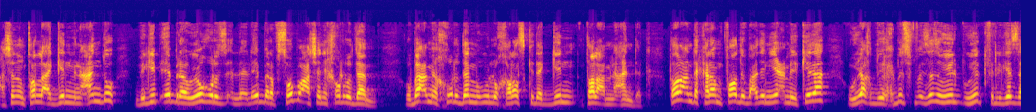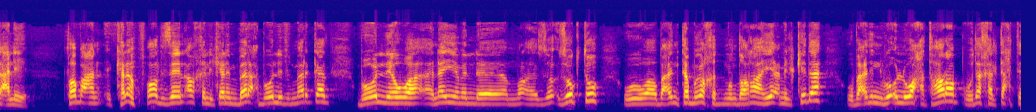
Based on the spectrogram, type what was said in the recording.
عشان نطلع الجن من عنده بيجيب إبرة ويغرز ال- الإبرة في صبعه عشان يخر دم وبعد ما يخر دم يقول له خلاص كده الجن طلع من عندك. طبعا ده كلام فاضي وبعدين يعمل كده وياخده يحبسه في إزازة ويقفل الجزء عليه. طبعا كلام فاضي زي الأخ اللي كان امبارح بيقول لي في المركز بيقول لي هو نيم زوجته وبعدين تم ياخد من ظهرها يعمل كده وبعدين بيقول له واحد هرب ودخل تحت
